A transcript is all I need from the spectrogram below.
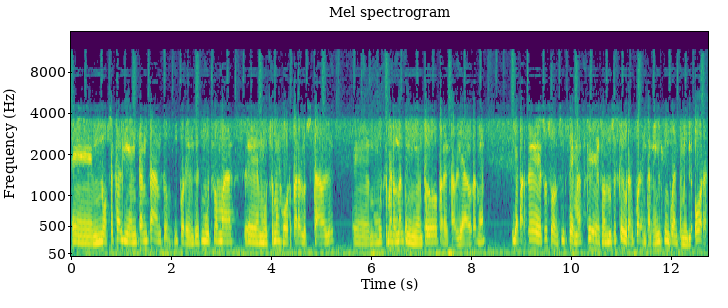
eh, no se calientan tanto y por ende es mucho más, eh, mucho mejor para los cables, eh, mucho menos mantenimiento para el cableado también. Y aparte de eso son sistemas que son luces que duran 40 mil, 50 mil horas.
